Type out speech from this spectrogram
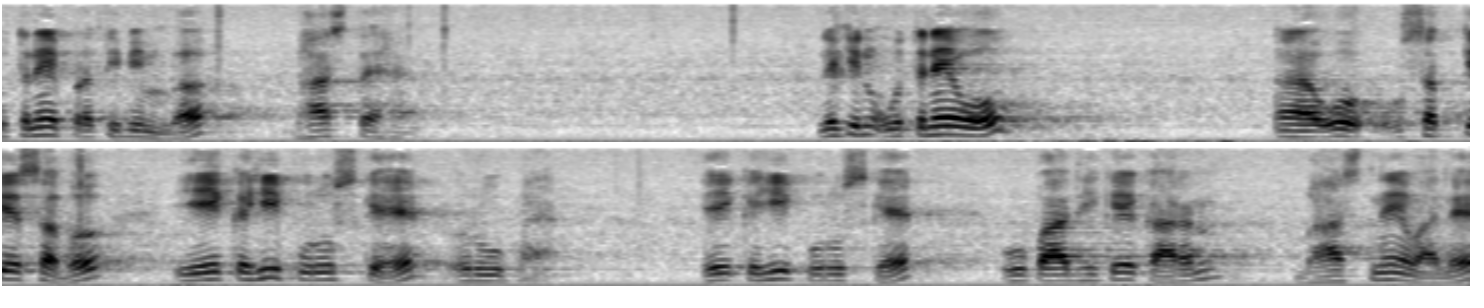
उतने प्रतिबिंब भासते हैं। लेकिन उतने वो वो सबके सब एक ही पुरुष के रूप हैं। एक ही पुरुष के उपाधि के कारण भासने वाले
